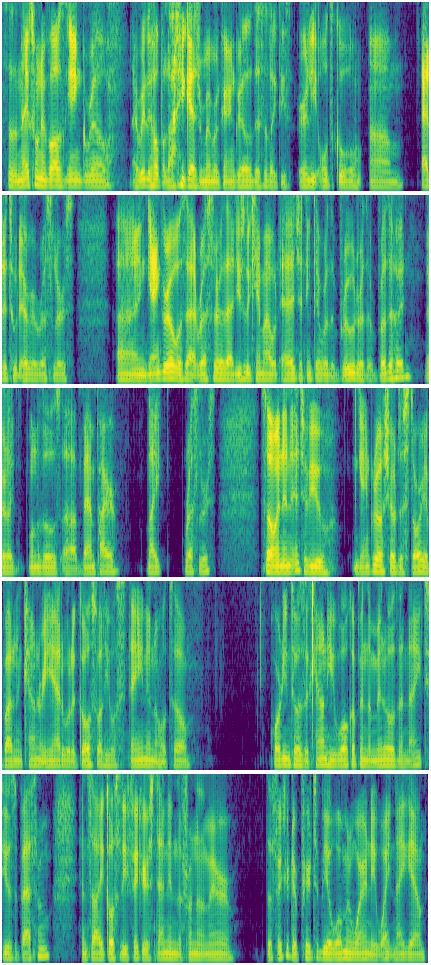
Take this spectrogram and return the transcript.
So the next one involves Gangrel. I really hope a lot of you guys remember Gangrel. This is like these early old school um, attitude era wrestlers. Uh, and Gangrel was that wrestler that usually came out with Edge. I think they were the Brood or the Brotherhood. They're like one of those uh, vampire like wrestlers. So in an interview, Gangrel showed a story about an encounter he had with a ghost while he was staying in a hotel. According to his account, he woke up in the middle of the night to use the bathroom and saw a ghostly figure standing in the front of the mirror. The figure appeared to be a woman wearing a white nightgown,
